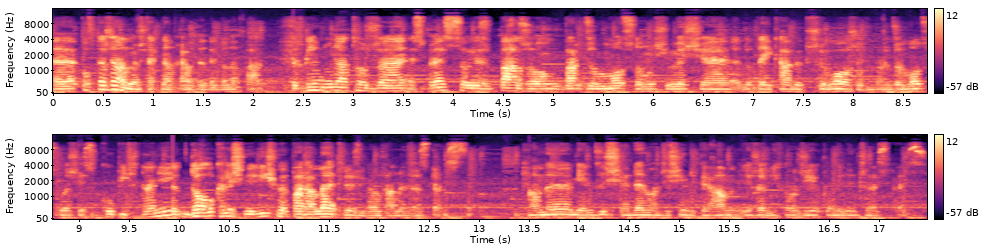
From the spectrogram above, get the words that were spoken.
e, powtarzalność tak naprawdę tego naparu. Ze względu na to, że espresso jest bazą, bardzo mocno musimy się do tej kawy przyłożyć, bardzo mocno się skupić na niej. Dookreśliliśmy parametry związane z espresso. Mamy między 7 a 10 gram, jeżeli chodzi o pojedynczy espresso.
